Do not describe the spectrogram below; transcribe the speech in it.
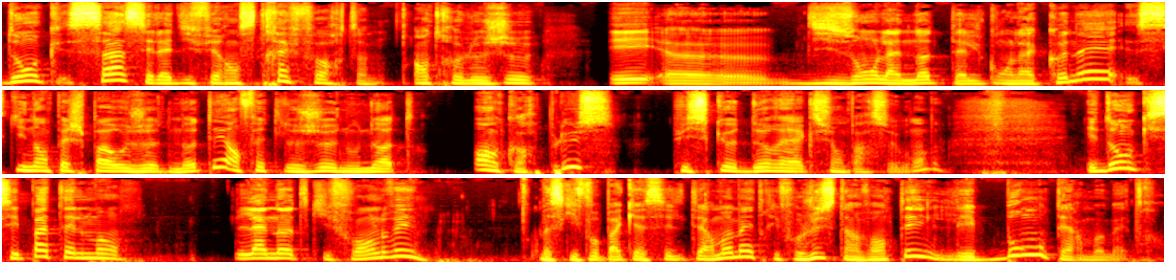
Donc ça, c'est la différence très forte entre le jeu et euh, disons la note telle qu'on la connaît, ce qui n'empêche pas au jeu de noter. En fait, le jeu nous note encore plus, puisque deux réactions par seconde. Et donc, c'est pas tellement la note qu'il faut enlever, parce qu'il faut pas casser le thermomètre, il faut juste inventer les bons thermomètres.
